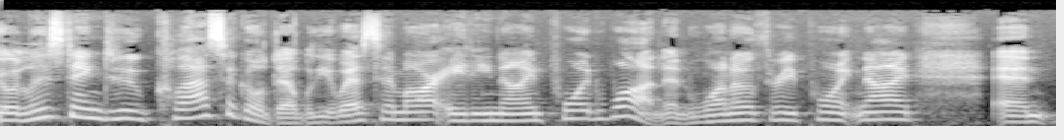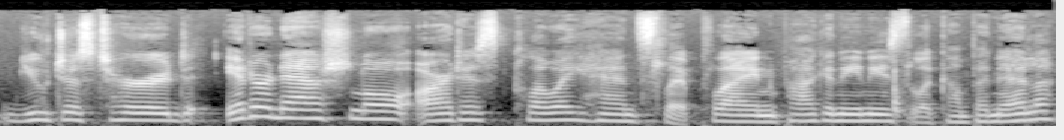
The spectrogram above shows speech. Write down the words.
You're listening to Classical WSMR 89.1 and 103.9, and you just heard international artist Chloe Hanslip playing Paganini's La Campanella.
